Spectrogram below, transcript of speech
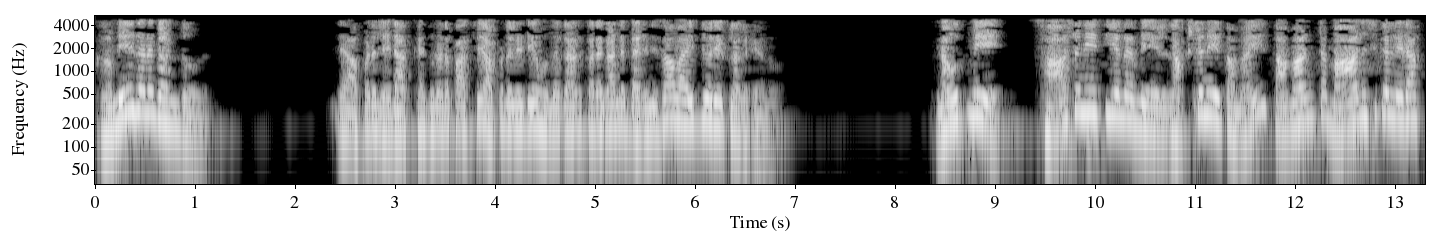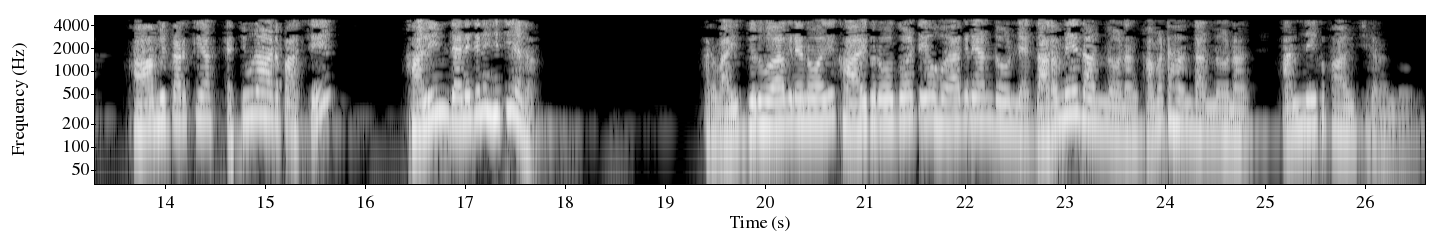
ක්‍රමේ දැනගන්න ඕන. දැන් අපිට ලෙඩක් හැදුනට පස්සේ අපිට ලෙඩේ හොඳ කරගන්න බැරි නිසා වෛද්‍යවරයෙක් ළඟට යනවා. නමුත් මේ ශාසනයේ තියෙන මේ ලක්ෂණය තමයි Tamanට මානසික ලෙඩක් කාමිතර්කයක් ඇති වුණාට පස්සේ කලින් දැනගෙන හිටියනම් අර වෛද්‍යවරු හොයාගෙන යනවා වගේ කායික රෝග වලට ඒව හොයාගෙන යන්න ඕනේ නැහැ. ධර්මයේ දන්නවනම් කමටහන් දන්නවනම් අන්න ඒක පාවිච්චි කරන්න ඕනේ.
